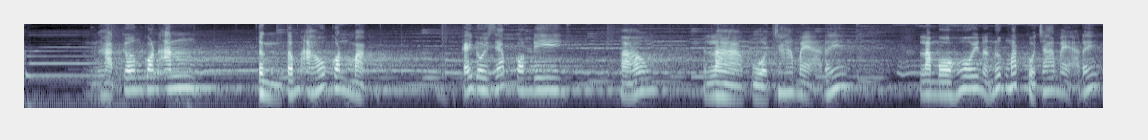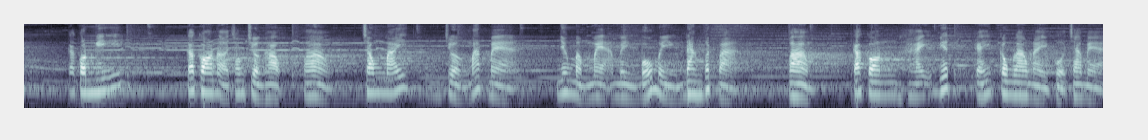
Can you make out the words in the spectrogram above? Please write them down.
quên? Hạt cơm con ăn từng tấm áo con mặc, cái đôi dép con đi, phải không? Là của cha mẹ đấy. Là mồ hôi, là nước mắt của cha mẹ đấy. Các con nghĩ, các con ở trong trường học, phải không? Trong mái trường mát mẻ, nhưng mà mẹ mình, bố mình đang vất vả, phải không? Các con hãy biết cái công lao này của cha mẹ.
